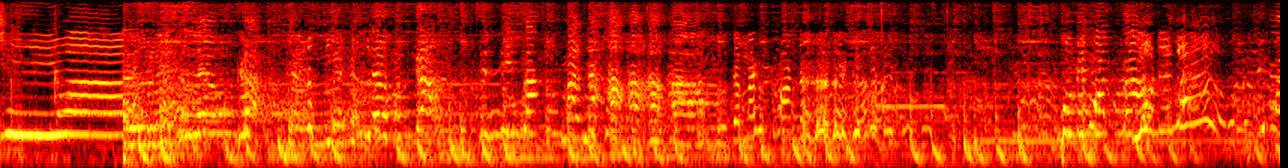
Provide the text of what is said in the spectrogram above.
ชีวาเร็วค่ะเร็วเร็วค่ะฉันนี่สักมันนะอะอะอะอะหนูจะไม่คอนพูดไม่พอจ้าหลุดอีกแล้วไม่พอ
